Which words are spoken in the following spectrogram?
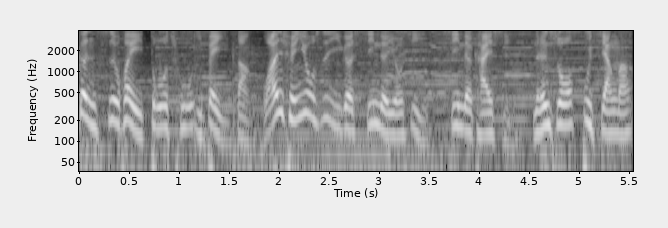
更是会多出一倍以上，完全又是一个新的游戏，新的开始，能说不香吗？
